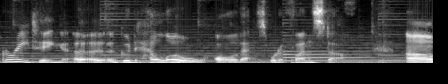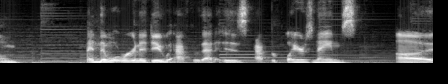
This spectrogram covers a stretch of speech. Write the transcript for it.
greeting, a, a good hello, all of that sort of fun stuff. Um, and then what we're going to do after that is after players' names, uh,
